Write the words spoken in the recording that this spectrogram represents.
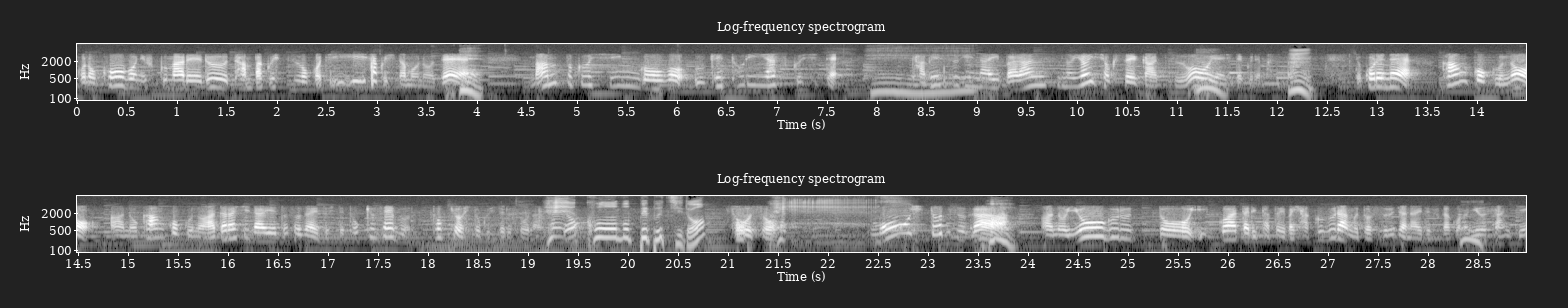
この酵母に含まれるタンパク質をこう小さくしたもので、え。満腹信号を受け取りやすくして食べ過ぎないバランスの良い食生活を応援してくれます、うん。でこれね韓国のあの韓国の新しいダイエット素材として特許成分特許を取得してるそうなんですよ。酵母ペプチド？そうそうへもう一つえ。が、はあのヨーグルト1個あたり例えば 100g とするじゃないですかこの乳酸菌、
